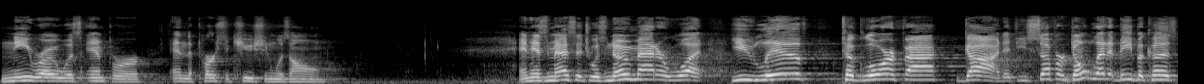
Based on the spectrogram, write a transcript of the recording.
Nero was emperor and the persecution was on. And his message was no matter what, you live to glorify God. If you suffer, don't let it be because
